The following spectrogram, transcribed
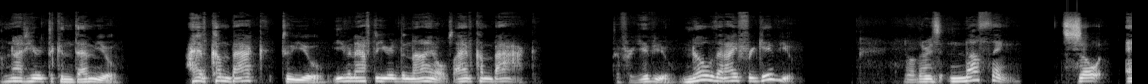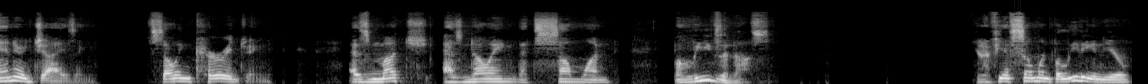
I'm not here to condemn you. I have come back to you, even after your denials. I have come back to forgive you. Know that I forgive you. No, there is nothing so energizing, so encouraging, as much as knowing that someone believes in us. You know, if you have someone believing in you,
